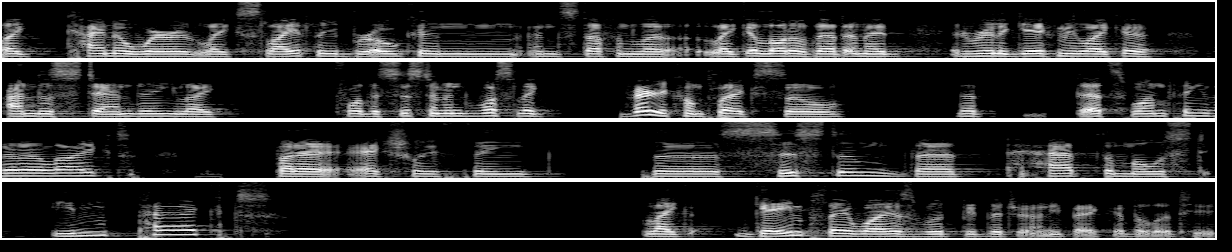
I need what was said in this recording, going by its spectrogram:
like kind of were like slightly broken and stuff and like a lot of that. And I, it really gave me like a understanding like for the system. And it was like very complex. So that that's one thing that i liked. But i actually think the system that had the most impact like gameplay wise would be the journey back ability.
